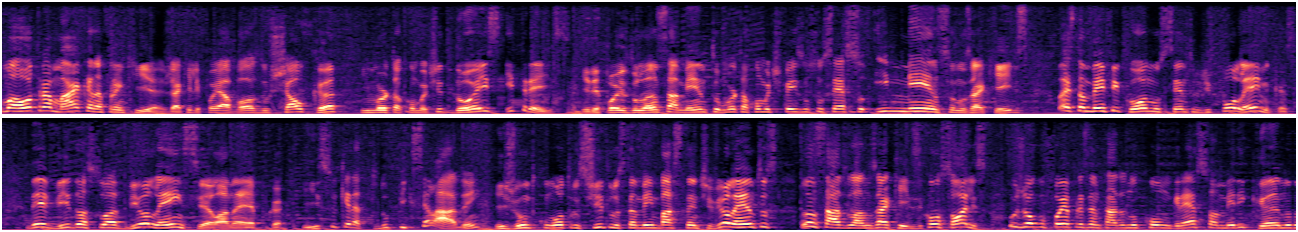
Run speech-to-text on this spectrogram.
uma outra marca na franquia, já que ele foi a voz do Shao Kahn em Mortal Kombat 2 e 3. E depois do lançamento, Mortal Kombat fez um sucesso imenso nos arcades, mas também ficou no centro de polêmicas devido à sua violência lá na época. Isso que era tudo pixelado, hein? E junto com outros títulos também bastante violentos, lançados lá nos arcades e consoles, o jogo foi apresentado no Congresso americano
